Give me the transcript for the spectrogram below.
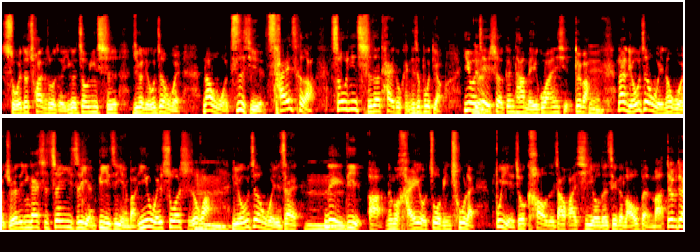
所谓的创作者，一个周星驰，一个刘镇伟，那我自己猜测啊，周星驰的态度肯定是不屌，因为这事儿跟他没关系，对吧？对那刘镇伟呢？我觉得应该是睁一只眼闭一只眼吧，因为说实话，嗯刘镇伟在内地啊，能够还有作品出来。不也就靠着《大话西游》的这个老本嘛，对不对？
